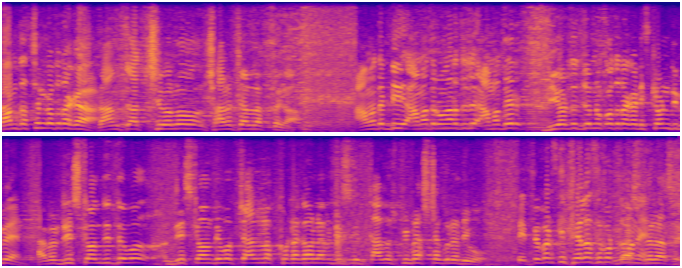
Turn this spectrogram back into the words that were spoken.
দাম চাচ্ছেন কত টাকা? দাম চাচ্ছি হলো সাড়ে চার লাখ টাকা। আমাদের আমাদের ওনারা যদি আমাদের ভিউয়ারদের জন্য কত টাকা ডিসকাউন্ট দিবেন? আমি ডিসকাউন্ট দিতে দেবো ডিসকাউন্ট দেবো চার লক্ষ টাকা হলে আমি কাগজ পেপারসটা করে দিব। পেপারস কি ফেল আছে বর্তমানে? ফেল আছে।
